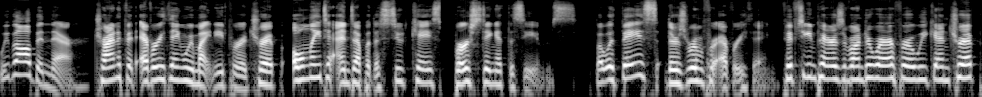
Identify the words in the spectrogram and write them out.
We've all been there, trying to fit everything we might need for a trip, only to end up with a suitcase bursting at the seams. But with Béis, there's room for everything. 15 pairs of underwear for a weekend trip?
